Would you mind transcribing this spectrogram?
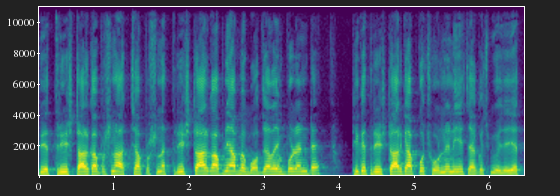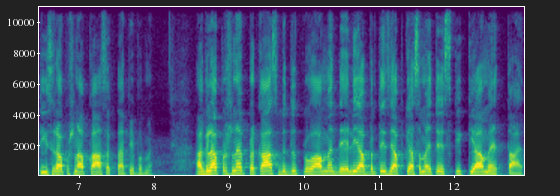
तो ये थ्री स्टार का प्रश्न अच्छा प्रश्न है। थ्री स्टार का अपने आप में बहुत ज़्यादा इंपॉर्टेंट है, ठीक है? थ्री स्टार के आपको छोड़ने नहीं है, चाहे कुछ भी हो जाए। तीसरा प्रश्न आपका आ सकता है पेपर में। अगला प्रश्न है, प्रकाश विद्युत प्रभाव में दहली आवृत्ति से आप क्या समझते हो, इसकी क्या महत्ता है?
